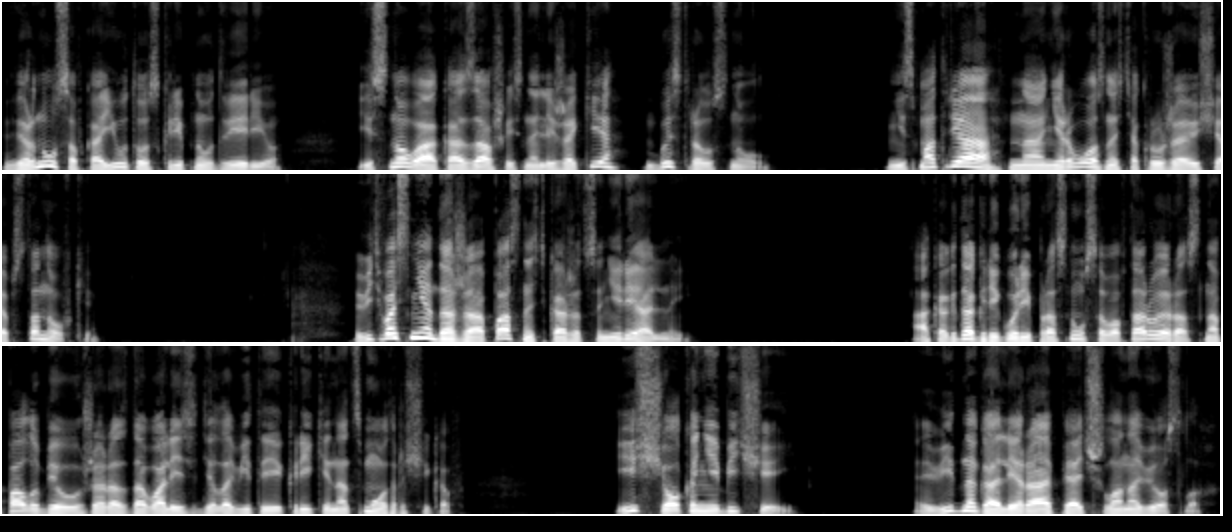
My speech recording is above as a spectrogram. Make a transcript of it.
Вернулся в каюту, скрипнув дверью, и снова оказавшись на лежаке, быстро уснул. Несмотря на нервозность окружающей обстановки. Ведь во сне даже опасность кажется нереальной. А когда Григорий проснулся во второй раз, на палубе уже раздавались деловитые крики надсмотрщиков и щелканье бичей. Видно, галера опять шла на веслах.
